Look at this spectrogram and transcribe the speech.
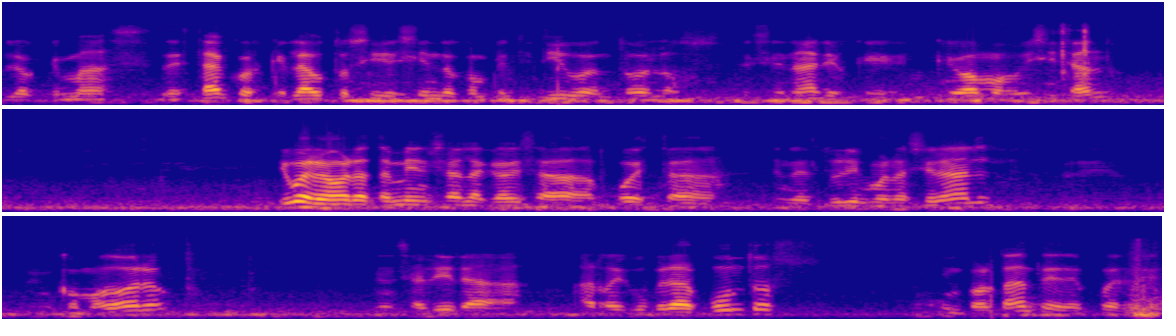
lo que más destaco es que el auto sigue siendo competitivo en todos los escenarios que, vamos visitando. Y bueno, ahora también ya la cabeza puesta en el turismo nacional, eh, en Comodoro, en salir a, recuperar puntos importante después de,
